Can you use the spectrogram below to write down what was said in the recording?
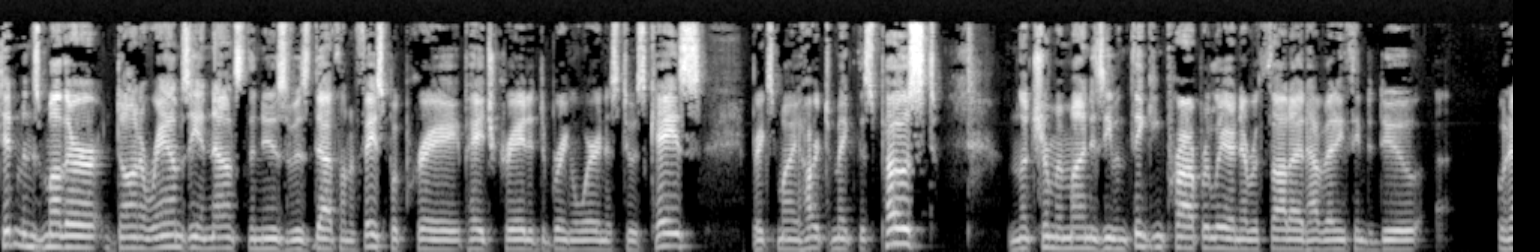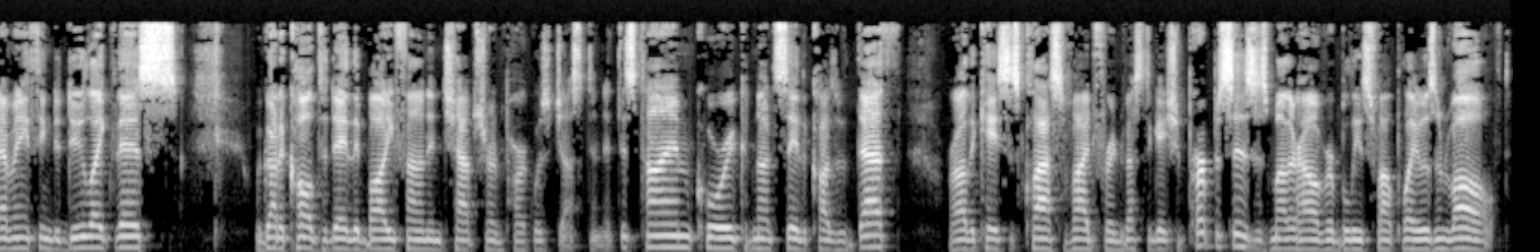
Titman's mother, Donna Ramsey, announced the news of his death on a Facebook page created to bring awareness to his case. Breaks my heart to make this post. I'm not sure my mind is even thinking properly. I never thought I'd have anything to do would have anything to do like this. We got a call today. The body found in Chaps Park was Justin. At this time, Corey could not say the cause of death how the case is classified for investigation purposes. His mother, however, believes foul play was involved.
